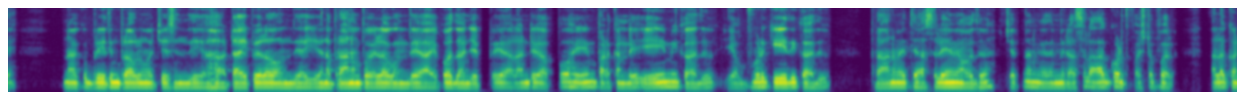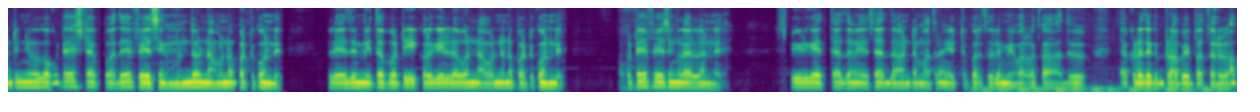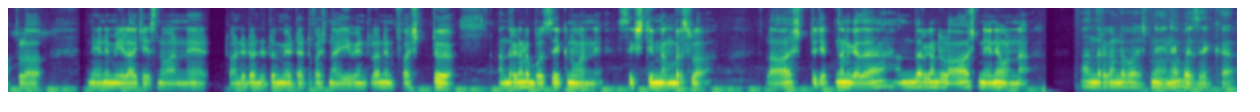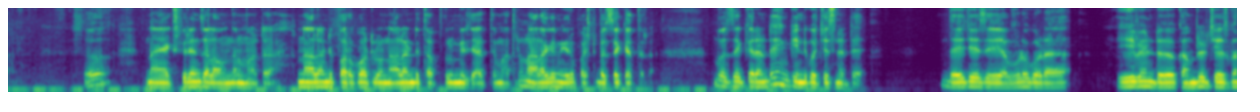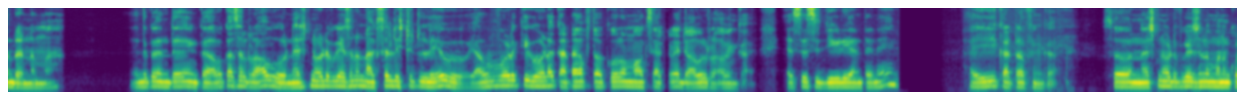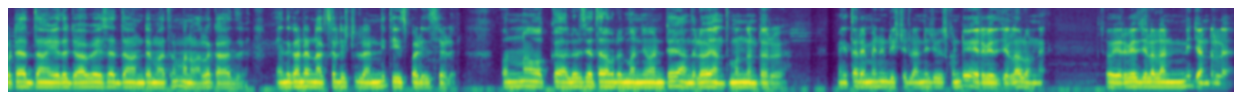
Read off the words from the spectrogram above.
నాకు బ్రీతింగ్ ప్రాబ్లం వచ్చేసింది. హార్ట్ అయిపోయేలా ఉంది. అయ్యో నా ప్రాణం పోయేలాగా ఉంది. అయిపోద్ది అని చెప్పి అలాంటి అపోహ ఏం పడకండి. ఏమీ కాదు. ఎవ్వడికి ఏది కాదు. ప్రాణం అయితే అసలు ఏమీ అవ్వదు. చెప్తున్నాను కదా మీరు అసలు ఆగకూడదు ఫస్ట్ ఆఫ్ ఆల్. అలా కంటిన్యూగా ఒకటే స్టెప్ అదే ఫేసింగ్. ముందున్న ఎవరినో పట్టుకోండి. లేదు మీతో పాటు ఈక్వల్గా వెళ్ళేవాడిని ఎవరినైనా పట్టుకోండి. ఒకటే ఫేసింగ్లో వెళ్ళండి. స్పీడ్గా ఎత్తేద్దాం వేసేద్దాం అంటే మాత్రం ఎట్టి పరిస్థితుల్లో మీ వల్ల కాదు. ఎక్కడో దగ్గర డ్రాప్ అయిపోతారు అప్లో. నేను మీలా చేసిన వాడిని. Twenty twenty two May thirty first నా ఈవెంట్లో నేను ఫస్ట్ అందరికంటే బస్సు ఎక్కిన వాడిని. సిక్స్టీ మెంబర్స్లో. లాస్ట్ చెప్తున్నాను కదా అందరికంటే లాస్ట్ నేనే ఉన్నా. అందరికంటే ఫస్ట్ నేనే బస్ ఎక్కా. సో నా ఎక్స్పీరియన్స్ అలా ఉందన్నమాట. నాలాంటి పొరపాట్లు నాలాంటి తప్పులు మీరు చేస్తే మాత్రం నాలాగే మీరు ఫస్ట్ బస్ ఎక్కేస్తారు. బస్ ఎక్కారంటే ఇంక ఇంటికి వచ్చేసినట్టే. దయచేసి ఎవడు కూడా ఈవెంట్ కంప్లీట్ చేసుకొని రండమ్మా ఎందుకంటే ఇంకా అవకాశాలు రావు. నెక్స్ట్ నోటిఫికేషన్ నక్సల్ డిస్ట్రిక్ట్ లేవు. ఎవరికి కూడా కట్ ఆఫ్ తక్కువలో మార్క్స్ అక్కడే జాబులు రావు ఇంకా. S S C G D అంటేనే హై కట్ ఆఫ్ ఇంకా. సో నెక్స్ట్ నోటిఫికేషన్లో మనం కొట్టేద్దాం ఏదో జాబ్ వేసేద్దాం అంటే మాత్రం మన వల్ల కాదు. ఎందుకంటే నక్సలిస్టులు అన్నీ తీసి పడేసాడు. ఉన్న ఒక్క అల్లూరి సీతారామరాజు అంటే అందులో ఎంతమంది ఉంటారు? మిగతా రిమైనింగ్ డిస్టిక్లు అన్నీ చూసుకుంటే ఇరవై ఐదు జిల్లాలు ఉన్నాయి. సో ఇరవై ఐదు జిల్లాలు అన్నీ జనరలే.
